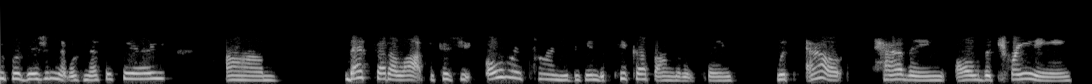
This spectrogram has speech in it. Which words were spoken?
supervision that was necessary. Um, that said a lot because you over time you begin to pick up on little things without having all the training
